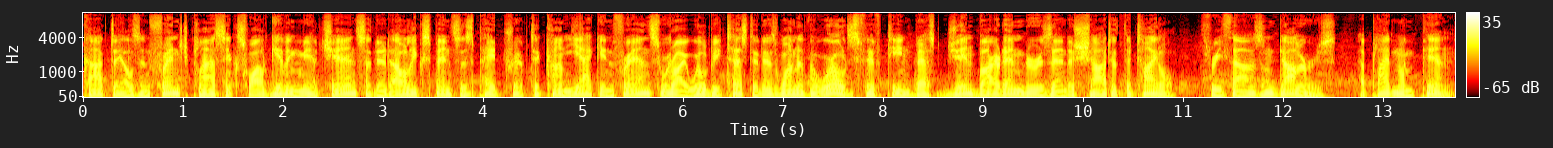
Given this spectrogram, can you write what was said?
cocktails and French classics while giving me a chance at an all-expenses-paid trip to Cognac in France where I will be tested as one of the world's 15 best gin bartenders and a shot at the title, $3,000, a platinum pin,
